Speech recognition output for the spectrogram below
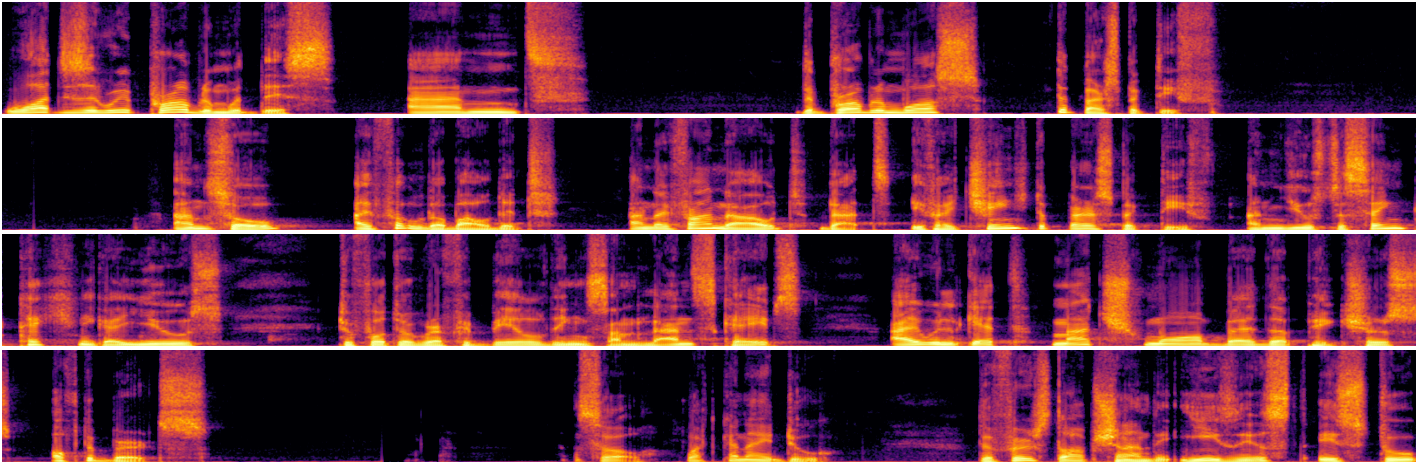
what is the real problem with this. And the problem was the perspective. And so I thought about it. And I found out that if I change the perspective and use the same technique I use to photograph buildings and landscapes, I will get much more better pictures of the birds. So, what can I do? The first option and the easiest is to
